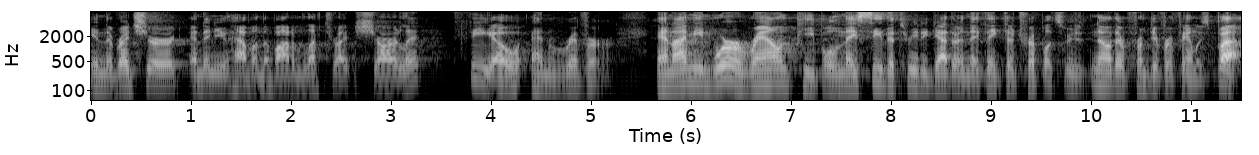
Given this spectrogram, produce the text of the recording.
in the red shirt, and then you have on the bottom left right Charlotte, Theo, and River. And I mean, we're around people and they see the three together and they think they're triplets. No, they're from different families. But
